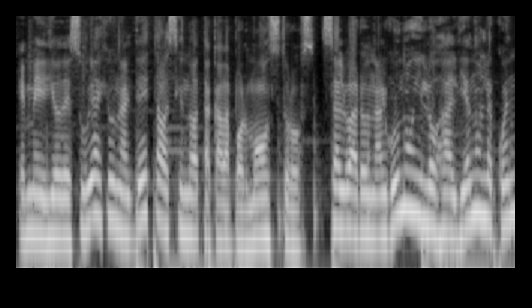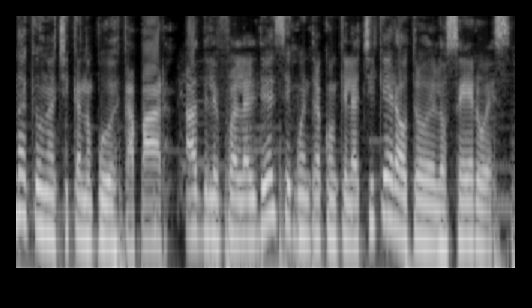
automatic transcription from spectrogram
En medio de su viaje una aldea estaba siendo atacada por monstruos. Salvaron a algunos y los aldeanos le cuentan que una chica no pudo escapar. Adle fue a la aldea y se encuentra con que la chica era otro de los héroes.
